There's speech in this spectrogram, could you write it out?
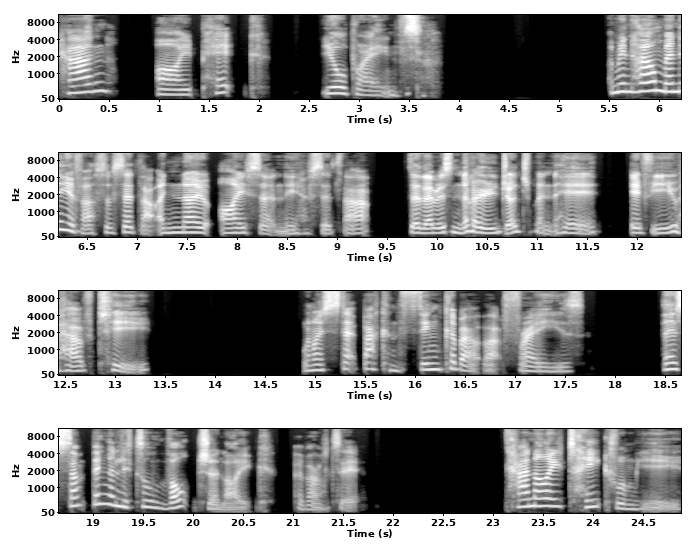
Can I pick your brains? I mean, how many of us have said that? I know I certainly have said that. So there is no judgment here if you have too. When I step back and think about that phrase, there's something a little vulture like about it. Can I take from you?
